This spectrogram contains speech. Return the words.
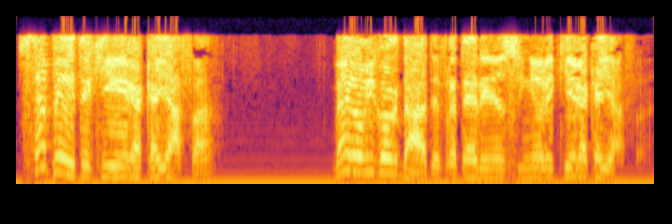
Sapete chi era Caiafa? Ve lo ricordate, fratelli del Signore, chi era Caiafa?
